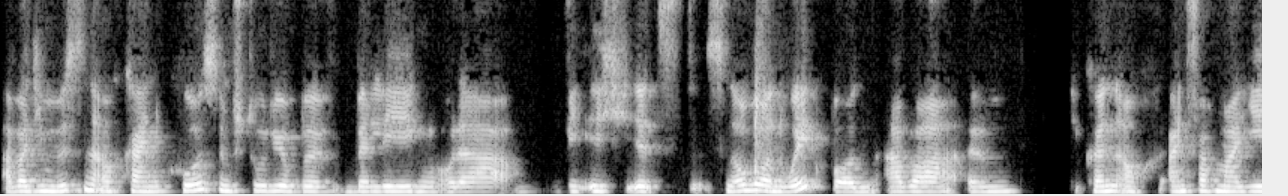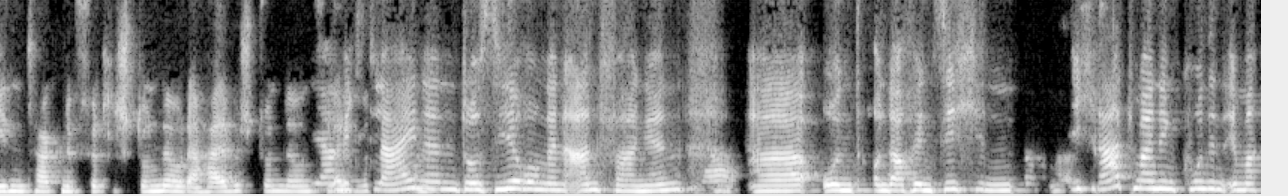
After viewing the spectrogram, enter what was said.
aber die müssen auch keinen Kurs im Studio be belegen oder wie ich jetzt Snowboarden, Wakeboarden, aber ähm, die können auch einfach mal jeden Tag eine Viertelstunde oder eine halbe Stunde und ja, mit kleinen Dosierungen anfangen ja. äh, und, und auch in sich. Ich rate meinen Kunden immer,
